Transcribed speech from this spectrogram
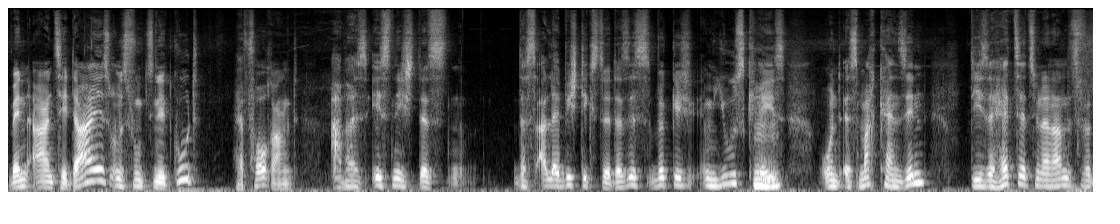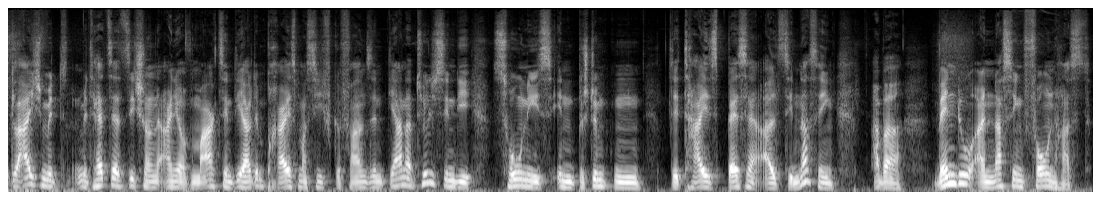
wenn ANC da ist und es funktioniert gut, hervorragend. Aber es ist nicht das, das Allerwichtigste. Das ist wirklich im Use Case. Und es macht keinen Sinn, diese Headsets miteinander zu vergleichen mit, mit Headsets, die schon eigentlich auf dem Markt sind, die halt im Preis massiv gefallen sind. Ja, natürlich sind die Sonys in bestimmten Details besser als die Nothing. Aber wenn du ein Nothing Phone hast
